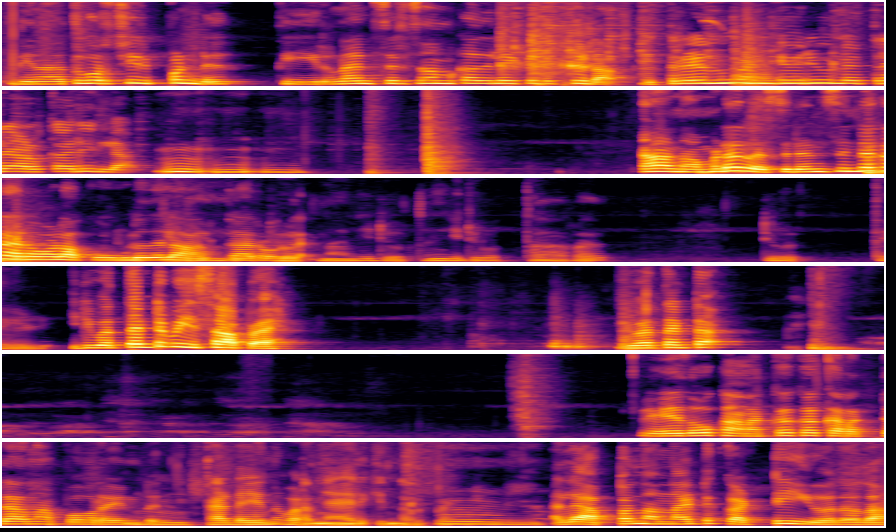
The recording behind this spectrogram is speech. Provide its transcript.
ഇതിനകത്ത് കുറച്ച് ഇരിപ്പുണ്ട്. തീരണ അനുസരിച്ച് നമുക്ക് അതിലേക്ക് എടുത്തിടാം. ഇത്രയൊന്നും വേണ്ടി വരില്ല ഇത്ര ആൾക്കാരില്ല. ഉം, ഉം, ഉം. ആ നമ്മുടെ റെസിഡൻസിന്റെ കരോളാ കൂടുതൽ ആൾക്കാരുള്ള. ഇരുപത്തിനാല് ഇരുപത്തഞ്ച് ഇരുപത്താറ് ഇരുപത്തേഴ് ഇരുപത്തെട്ട് പീസാപ്പേ. ഇരുപത്തെട്ട്. ഏതോ കണക്കൊക്കെ കറക്റ്റാന്ന് അപ്പൊ പറയുന്നുണ്ട് കടയെന്ന് പറഞ്ഞായിരിക്കും ചിലപ്പോൾ അല്ല അപ്പം നന്നായിട്ട് കട്ട് ചെയ്യുമോ അതാ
